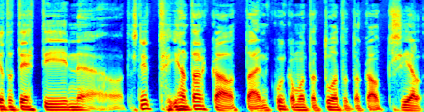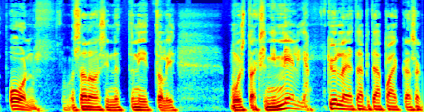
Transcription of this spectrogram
jota tehtiin, äh, nyt ihan tarkkaan ottaen, kuinka monta tuotantokautta siellä on. Mä sanoisin, että niitä oli muistaakseni neljä. Kyllä, ja tämä pitää paikkansa 2009-2013,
